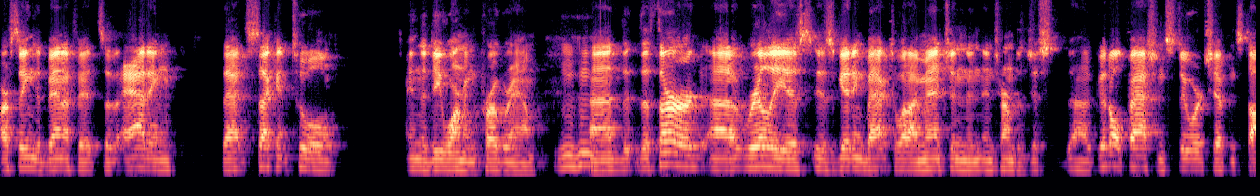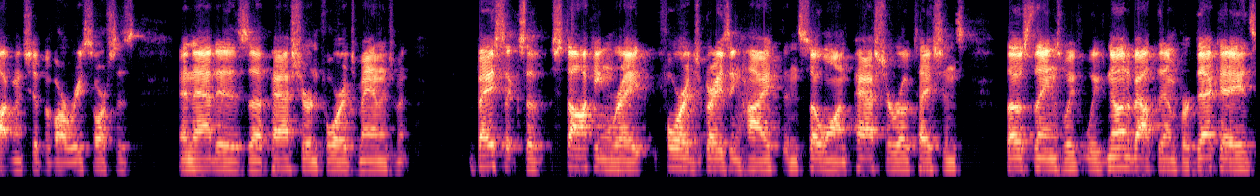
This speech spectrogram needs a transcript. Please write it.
are seeing the benefits of adding that second tool in the deworming program. Mm-hmm. Uh, the, the, third uh, really is is getting back to what I mentioned in, in terms of just uh, good old fashioned stewardship and stockmanship of our resources, and that is uh, pasture and forage management basics of stocking rate, forage grazing height, and so on, pasture rotations, those things we've we've known about them for decades.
